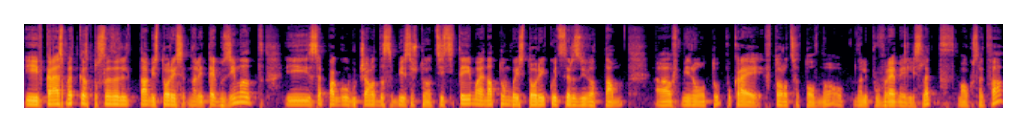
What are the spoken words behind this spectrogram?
И в крайна сметка последвали там истории, нали, те го взимат и все пак го обучават да се бие срещу нацистите. Има една тумба истории, които се развиват там а, в миналото, покрай Втората световна, нали, по време или след, малко след това.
